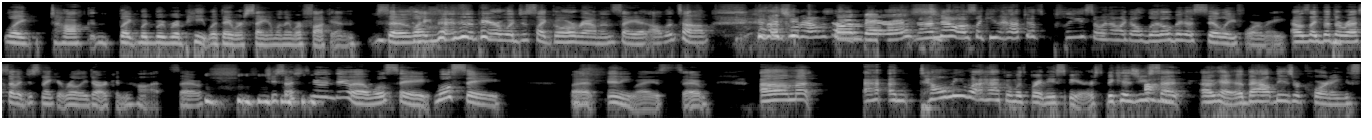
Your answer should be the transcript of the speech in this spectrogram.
like talk, like would, would repeat what they were saying when they were fucking. So like the, parrot would just like go around and say it all the time. Cause I told her I was So like, embarrassed. I know. I was like, you have to please throw in like a little bit of silly for me. I was like, but the rest of it just make it really dark and hot. So she said she's gonna do it. We'll see. We'll see. But anyways, so um, uh, um, tell me what happened with Britney Spears because you Uh-huh. said okay about these recordings.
